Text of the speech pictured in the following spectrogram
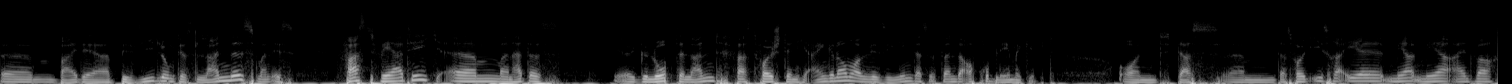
ähm, bei der Besiedlung des Landes. Man ist fast fertig. Ähm, man hat das äh, gelobte Land fast vollständig eingenommen, aber wir sehen, dass es dann da auch Probleme gibt. Und dass ähm, das Volk Israel mehr und mehr einfach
